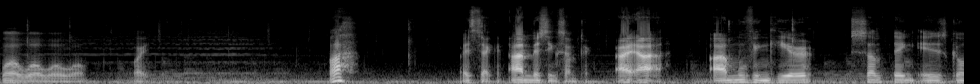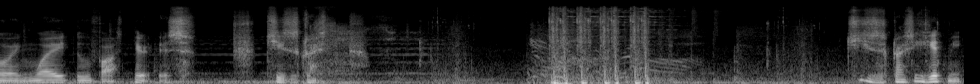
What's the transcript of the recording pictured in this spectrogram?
Whoa, whoa, whoa, whoa. Wait. Ah! Wait a second. I'm missing something. I, I, I'm moving here. Something is going way too fast. Here it is. Jesus Christ. Jesus Christ, he hit me.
